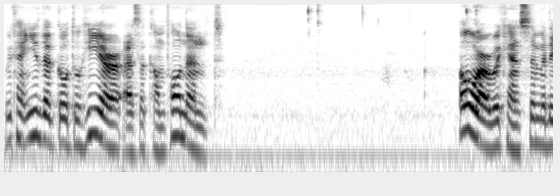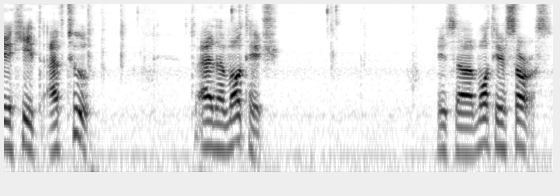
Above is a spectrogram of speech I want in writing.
We can either go to here as a component or we can simply hit F2 to add a voltage. It's a voltage source.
